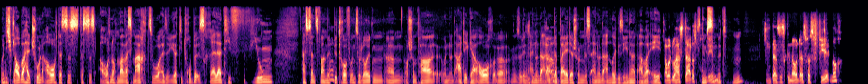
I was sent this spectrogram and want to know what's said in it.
Und ich glaube halt schon auch, dass das, dass das auch nochmal was macht. So, also wie gesagt, die Truppe ist relativ jung. Hast dann zwar mit Bitroff und so Leuten ähm, auch schon ein paar und, und Artig ja auch äh, so den einen oder anderen ja. dabei, der schon das ein oder andere gesehen hat, aber ey. Aber du hast da das, das Problem. mit. Hm? Und das ist genau das, was fehlt noch.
